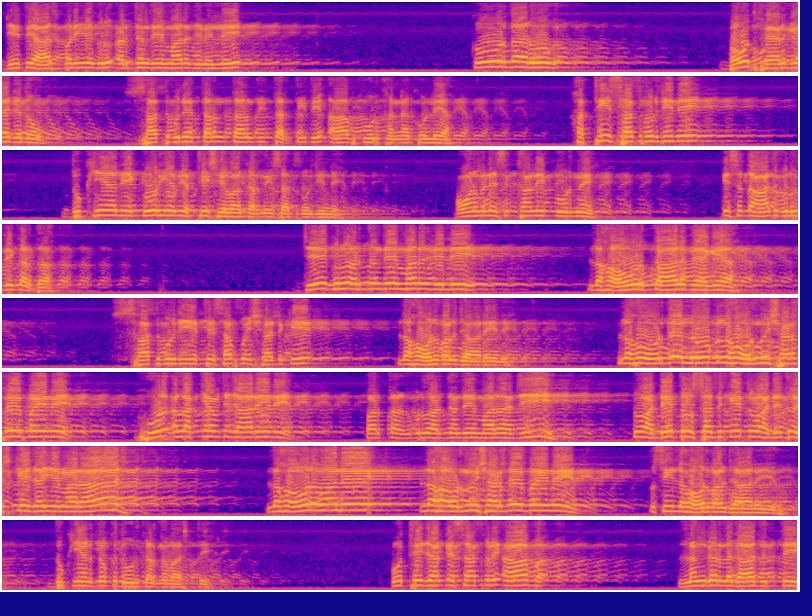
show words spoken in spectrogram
ਜੇ ਇਤਿਹਾਸ ਪੜ੍ਹੀਏ, ਗੁਰੂ ਅਰਜਨ ਦੇਵ ਮਹਾਰਾਜ ਵੇਲੇ ਕੋੜ ਦਾ ਰੋਗ ਬਹੁਤ ਫੈਲ ਗਿਆ ਜਦੋਂ ਸਤਿਗੁਰੂ ਨੇ ਤਰਨ ਤਰਨ ਦੀ ਧਰਤੀ ਤੇ ਆਪ ਕੂਰਖਾਨਾ ਖੋਲਿਆ ਹੱਥੀ ਸਤਿਗੁਰੂ ਜੀ ਨੇ, ਦੁਖੀਆਂ ਦੀ ਕੋੜੀਆਂ ਦੀ ਹੱਥੀ ਸੇਵਾ ਕਰਨੀ ਸਤਿਗੁਰੂ ਜੀ ਨੇ। ਆਉਣ ਵਾਲੇ ਸਿੱਖਾਂ ਲਈ ਪੂਰਨ। ਹੈ ਇਹ ਸਿਧਾਂਤ ਗੁਰੂ ਦੇ ਘਰ ਦਾ। ਜੇ ਗੁਰੂ ਅਰਜਨ ਦੇਵ ਮਹਾਰਾਜ ਵੇਲੇ ਲਾਹੌਰ ਕਾਲ ਪੈ ਗਿਆ, ਸਤਿਗੁਰੂ ਜੀ ਇੱਥੇ ਸਭ ਕੁਝ ਛੱਡ ਕੇ ਲਾਹੌਰ ਵੱਲ ਜਾ ਰਹੇ ਨੇ। ਲਾਹੌਰ ਦੇ ਲੋਕ ਲਾਹੌਰ ਨੂੰ ਛੱਡਦੇ ਪਏ ਨੇ, ਹੋਰ ਇਲਾਕਿਆਂ ਵਿੱਚ ਜਾ ਰਹੇ ਨੇ। ਪਰ ਧੰਨ ਗੁਰੂ ਅਰਜਨ ਦੇਵ ਮਹਾਰਾਜ ਜੀ, ਤੁਹਾਡੇ ਤੋਂ ਸਦਕੇ, ਤੁਹਾਡੇ ਤੋਂ ਇਸ਼ਕੇ ਜਾਈਏ ਮਹਾਰਾਜ। ਲਾਹੌਰ ਵਾਲੇ ਲਾਹੌਰ ਨੂੰ ਛੱਡਦੇ ਪਏ ਨੇ, ਤੁਸੀਂ ਲਾਹੌਰ ਵੱਲ ਜਾ ਰਹੇ ਹੋ। ਦੁਖੀਆਂ ਨੂੰ ਦੁੱਖ ਦੂਰ ਕਰਨ ਵਾਸਤੇ। ਉੱਥੇ ਜਾ ਕੇ ਸਤਿਗੁਰੂ ਆਪ ਲੰਗਰ ਲਗਾ ਦਿੱਤੇ।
